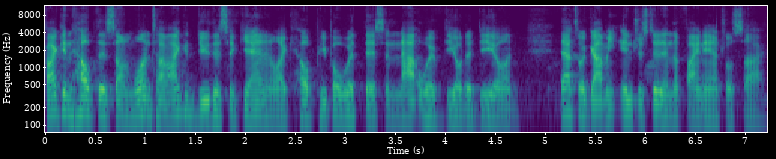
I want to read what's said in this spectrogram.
if I can help this on one time, I could do this again and like help people with this and not live deal to deal. And that's what got me interested in the financial side.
